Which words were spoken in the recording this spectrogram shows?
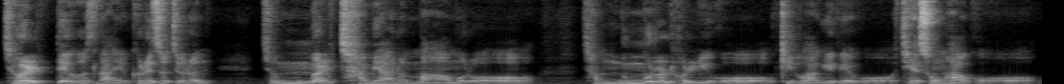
절대 그것은 아니에요. 그래서 저는 정말 참여하는 마음으로 참 눈물을 흘리고 기도하게 되고 죄송하고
